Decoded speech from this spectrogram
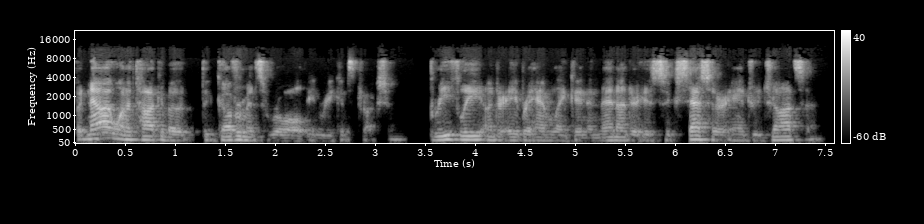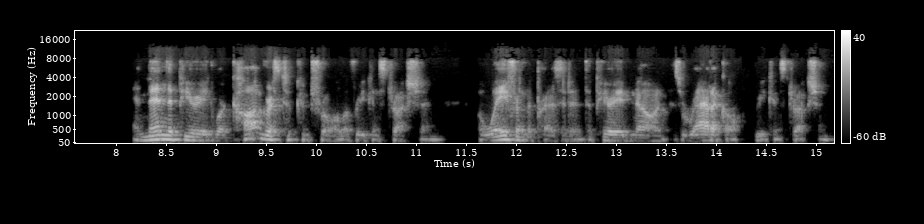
But now I want to talk about the government's role in Reconstruction, briefly under Abraham Lincoln and then under his successor, Andrew Johnson, and then the period where Congress took control of Reconstruction away from the president, the period known as radical Reconstruction.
